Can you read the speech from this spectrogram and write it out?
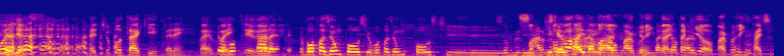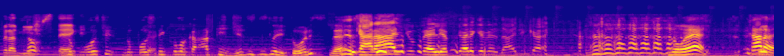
Olha só. Deixa eu botar aqui, peraí. Vai, Eu vai vou, encerrando. cara, aí. eu vou fazer um post, eu vou fazer um post Sobre de, Marvel. de hentai da Marvel. o Marvel de Hentai. Tá aqui, ó. Marvel Hentai, Super Não, Amiches, no tag. post, no post tem que colocar a pedidos dos leitores, né? Isso. Caralho, velho. A pior é que é verdade, cara. Não é? Cara,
